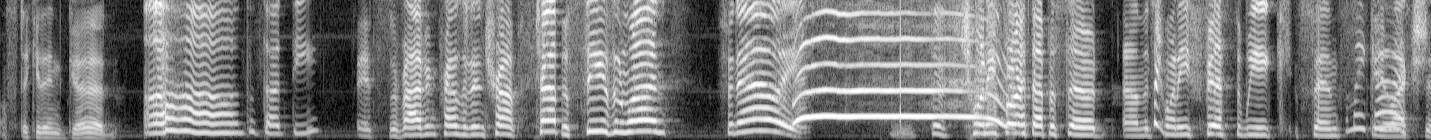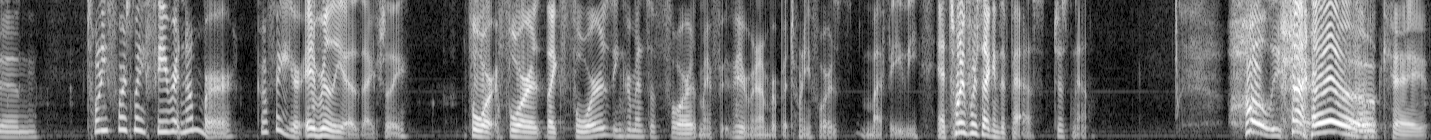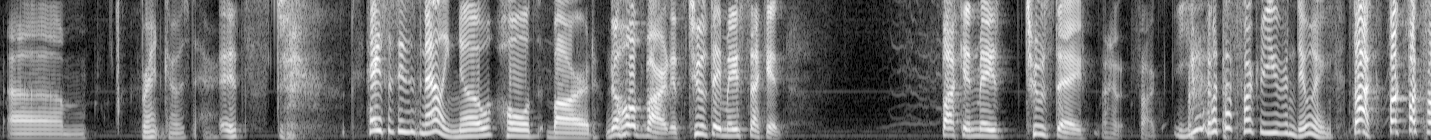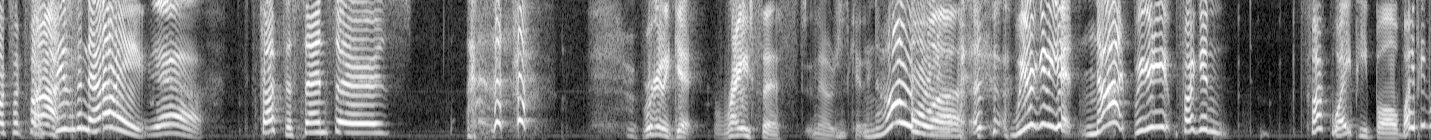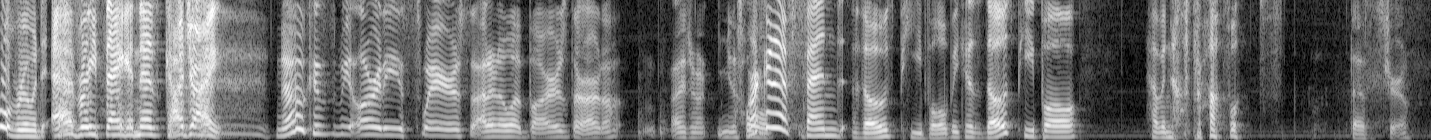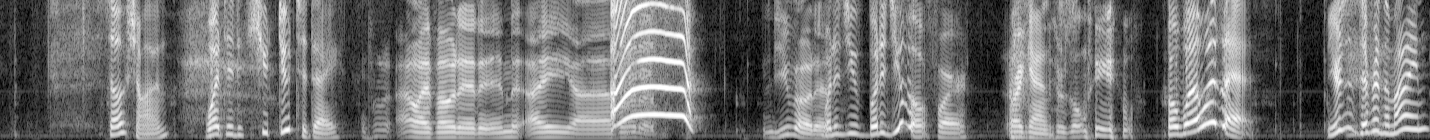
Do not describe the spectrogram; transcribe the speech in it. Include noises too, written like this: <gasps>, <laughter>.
I'll stick it in good. Oh, the dirty. It's surviving President Trump. Trump. The season one finale. The 24th episode on the 25th week since Oh the God. election. 24 is my favorite number. Go figure. It really is, actually. Four, four, like fours, increments of four is my f- favorite number, but 24 is my favy. And 24 seconds have passed just now. Holy shit. <laughs> Oh. okay. Um, Brent goes there. it's <laughs> Hey, it's the season finale. No holds barred. no holds barred. It's Tuesday, May 2nd. Fucking May Tuesday. I don't- Fuck. You, what the <laughs> fuck are you even doing? Fuck, fuck, fuck, fuck, fuck, fuck. Fuck. Season finale. Yeah. Fuck the censors. <laughs> We're gonna get racist. No, just kidding. No, that's- we're gonna get not. We're gonna get fucking fuck white people. White people ruined everything in this country. No, because we already swear. So I don't know what bars there are to. I don't. You know, We're hold. gonna offend those people because those people have enough <laughs> problems. That's true. So, Sean, what did you do today? Oh, I voted in. I. Uh, Ah! voted. You voted. What did you What did you vote for or <laughs> against? There's only. <laughs> but what was it? Yours is different than mine.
